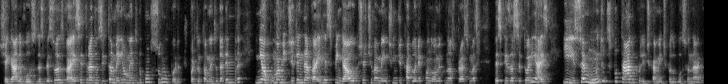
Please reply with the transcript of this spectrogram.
chegar no bolso das pessoas vai se traduzir também em aumento do consumo, por, portanto, aumento da demanda, em alguma medida ainda vai respingar objetivamente o indicador econômico nas próximas pesquisas setoriais. E isso é muito disputado politicamente pelo Bolsonaro.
